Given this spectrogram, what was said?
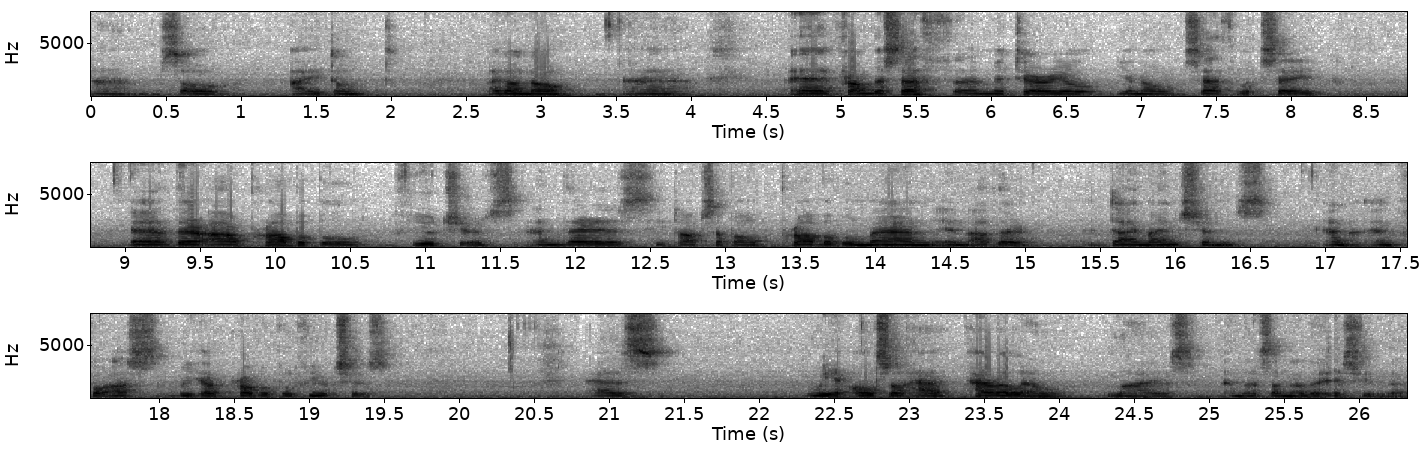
um, so I don't, I don't know. Uh, uh, from the Seth uh, material, you know, Seth would say uh, there are probable futures, and there is. He talks about probable man in other dimensions, and and for us, we have probable futures. As we also have parallel lives, and that's another issue that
